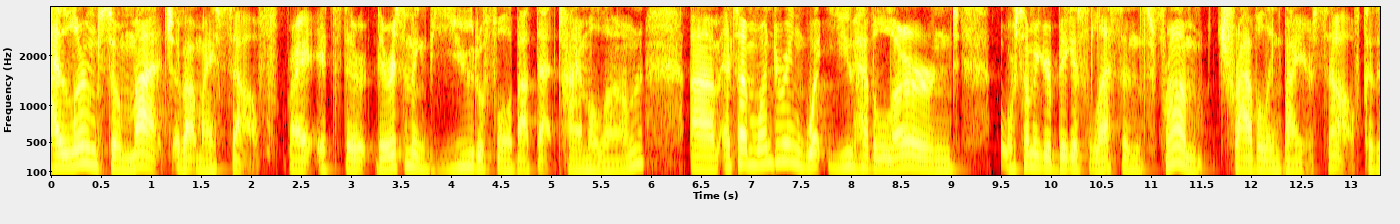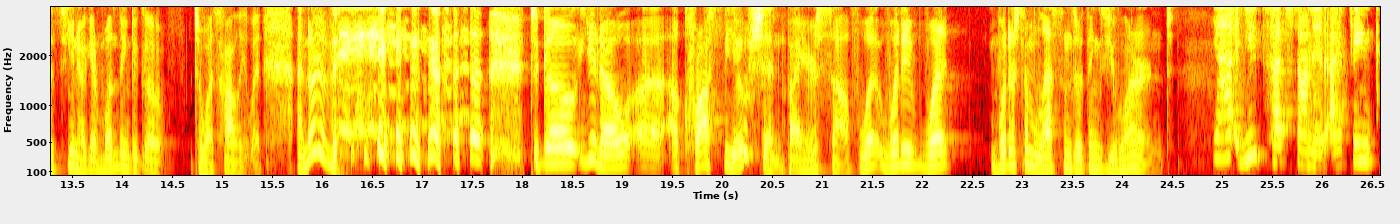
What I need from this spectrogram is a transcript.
I learned so much about myself, right? It's there. There is something beautiful about that time alone, um, and so I'm wondering what you have learned, or some of your biggest lessons from traveling by yourself. Because it's you know again one thing to go to West Hollywood, another thing to go you know uh, across the ocean by yourself. What what did, what what are some lessons or things you've learned? Yeah, and you touched on it. I think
